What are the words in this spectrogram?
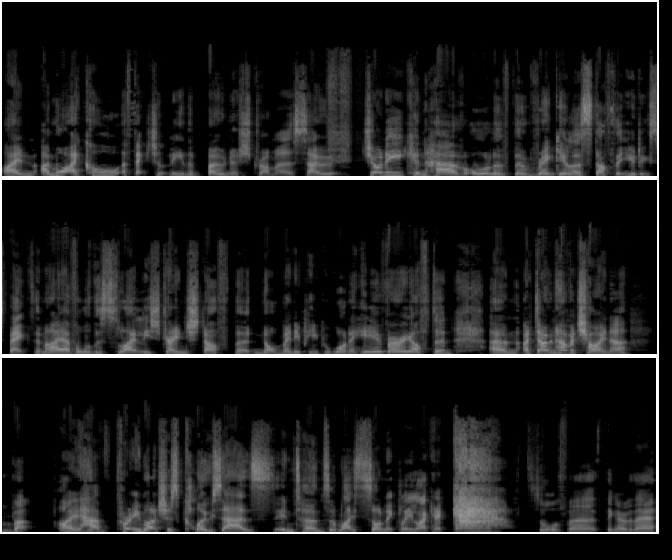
I'm I'm what I call affectionately the bonus drummer. So Johnny can have all of the regular stuff that you'd expect, and I have all the slightly strange stuff that not many people want to hear very often. Um, I don't have a China, Hmm. but I have pretty much as close as in terms of like sonically, like a sort of uh, thing over there,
